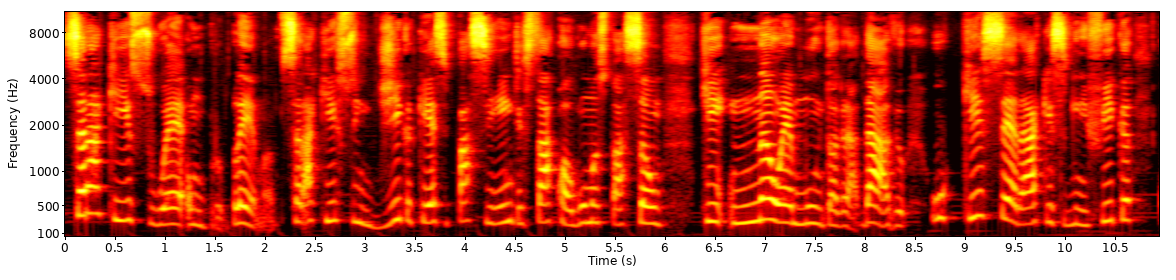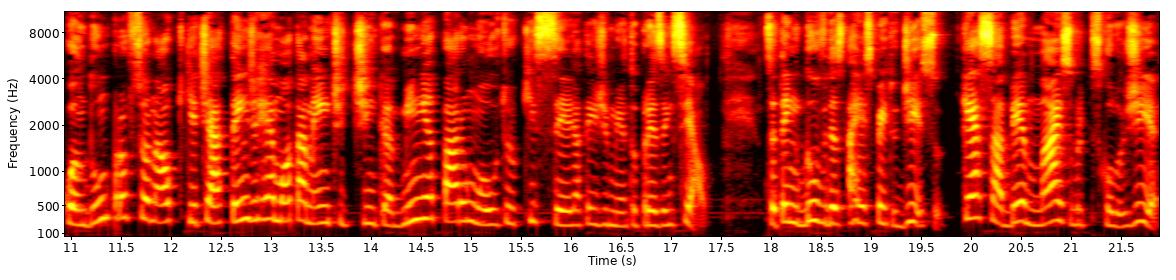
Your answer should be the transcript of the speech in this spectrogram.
Será que isso é um problema? Será que isso indica que esse paciente está com alguma situação que não é muito agradável? O que será que significa quando um profissional que te atende remotamente te encaminha para um outro que seja atendimento presencial? Você tem dúvidas a respeito disso? Quer saber mais sobre psicologia?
